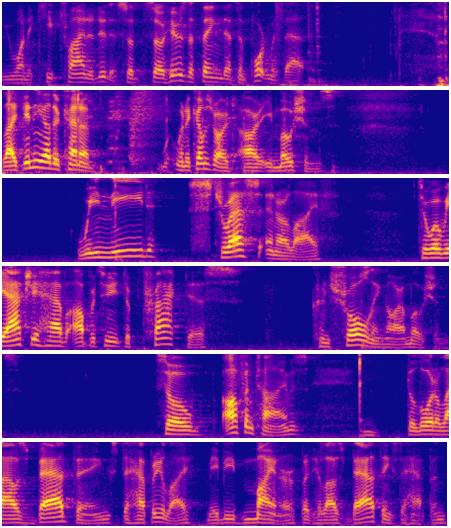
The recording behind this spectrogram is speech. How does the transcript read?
we want to keep trying to do this. So, so here's the thing that's important with that. Like any other kind of, when it comes to our, our emotions, we need stress in our life to where we actually have opportunity to practice controlling our emotions. So oftentimes, the Lord allows bad things to happen in your life, maybe minor, but He allows bad things to happen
